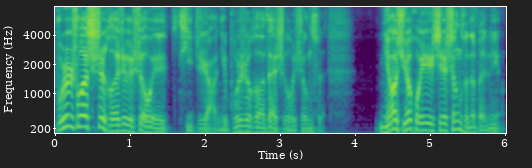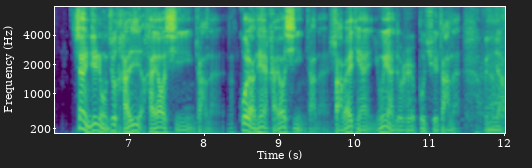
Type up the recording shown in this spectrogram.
不是说适合这个社会体制啊，你不适合在社会生存，你要学会一些生存的本领。像你这种就还还要吸引渣男，过两天还要吸引渣男，傻白甜永远就是不缺渣男。我跟你讲，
